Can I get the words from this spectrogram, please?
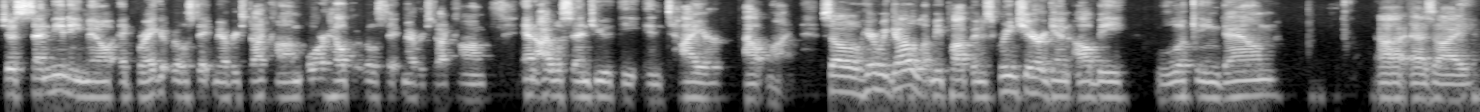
just send me an email at greg at realestatemavericks.com or help at realestatemavericks.com and I will send you the entire outline. So here we go. Let me pop in a screen share again. I'll be looking down uh, as I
